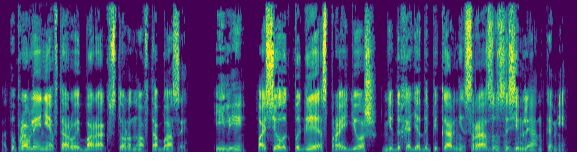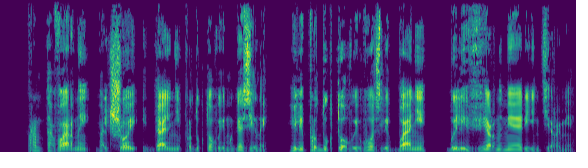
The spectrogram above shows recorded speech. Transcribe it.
От управления второй барак в сторону автобазы. Или поселок ПГС пройдешь, не доходя до пекарни, сразу за землянками. Промтоварный, большой и дальний продуктовые магазины или продуктовый возле бани были верными ориентирами.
